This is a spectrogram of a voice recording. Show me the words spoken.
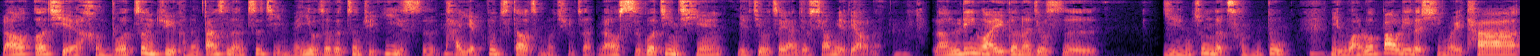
然后而且很多证据可能当事人自己没有这个证据意识，他也不知道怎么取证，然后时过境迁，也就这样就消灭掉了。然后另外一个呢，就是严重的程度，你网络暴力的行为，它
